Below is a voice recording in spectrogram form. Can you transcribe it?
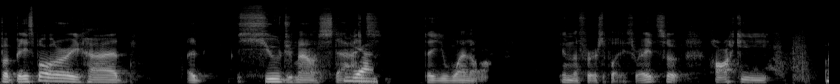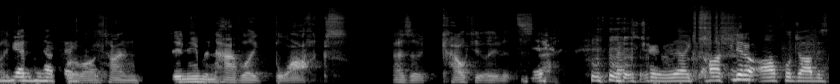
But baseball already had a huge amount of stats Yeah. that you went off in the first place, right? So hockey, like for a long time, didn't even have like blocks as a calculated Yeah. That's true. Like hockey did an awful job as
